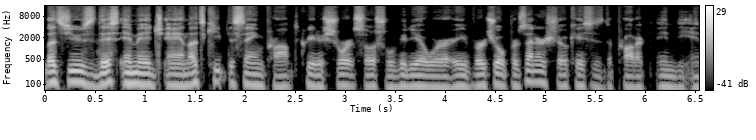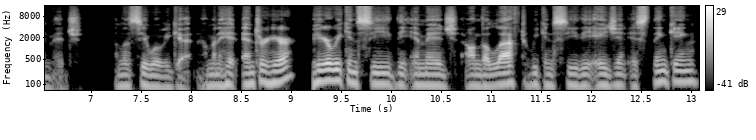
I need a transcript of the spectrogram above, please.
Let's use this image and let's keep the same prompt, create a short social video where a virtual presenter showcases the product in the image. And let's see what we get. I'm going to hit enter here. Here we can see the image on the left. We can see the agent is thinking.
